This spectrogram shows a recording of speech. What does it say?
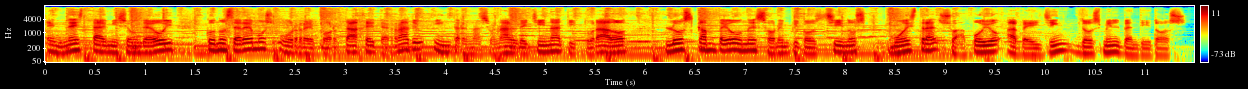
En esta emisión de hoy conoceremos un reportaje de Radio Internacional de China titulado Los campeones olímpicos chinos muestran su apoyo a Beijing 2022.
